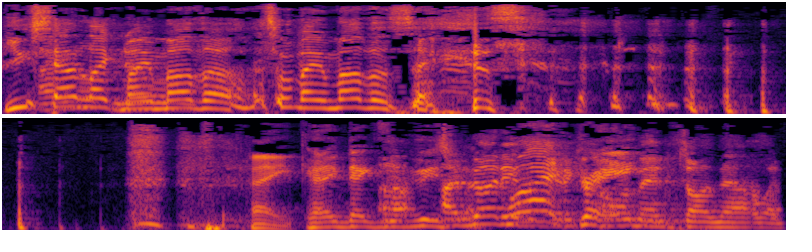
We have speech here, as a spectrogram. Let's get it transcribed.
You sound don't like my know- mother. That's what my mother says. Hey, can I, Uh, I'm not even Quiet, going to Greg. comment on that one.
